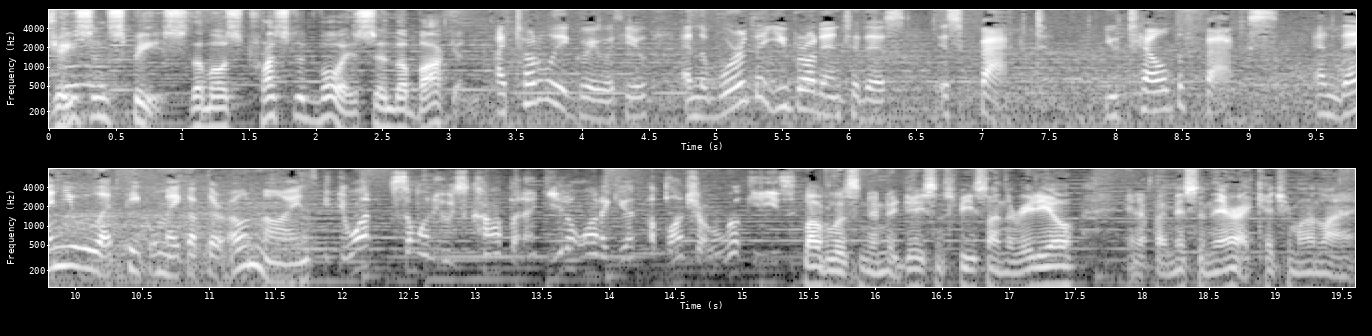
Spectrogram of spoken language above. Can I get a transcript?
Jason Spees, the most trusted voice in the Bakken. I totally agree with you. And the word that you brought into this is fact. You tell the facts, and then you let people make up their own minds. You want someone who's competent. You don't want to get a bunch of rookies. Love listening to Jason Spees on the radio, and if I miss him there, I catch him online.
